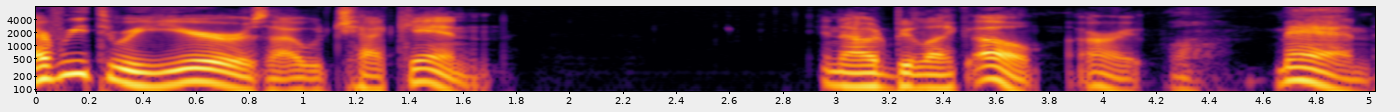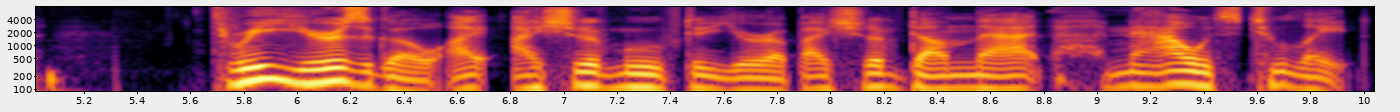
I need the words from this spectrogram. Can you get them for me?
Every three years, I would check in and I would be like, oh, all right, well, man, Three years ago, I, I should have moved to Europe. I should have done that. Now it's too late.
